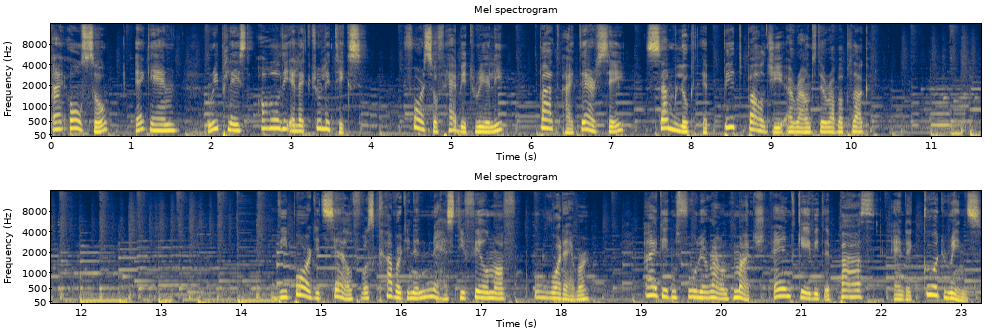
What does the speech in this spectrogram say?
I also, again, replaced all the electrolytics. Force of habit really, but I dare say some looked a bit bulgy around the rubber plug. The board itself was covered in a nasty film of whatever. I didn't fool around much and gave it a bath and a good rinse.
